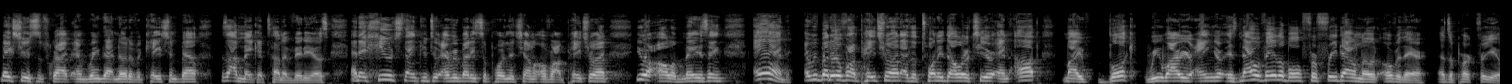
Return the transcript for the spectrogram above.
make sure you subscribe and ring that notification bell because I make a ton of videos. And a huge thank you to everybody supporting the channel over on Patreon. You are all amazing. And everybody over on Patreon at the $20 tier and up, my book, Rewire Your Anger, is now available for free download over there as a perk for you.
